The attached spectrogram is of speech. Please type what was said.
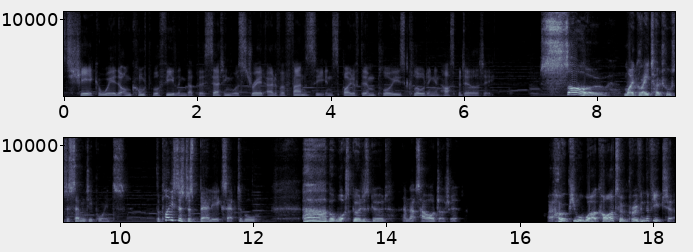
shake away the uncomfortable feeling that the setting was straight out of a fantasy in spite of the employees' clothing and hospitality. So, my grade totals to 70 points. The place is just barely acceptable. Ah, but what's good is good, and that's how I'll judge it. I hope you will work hard to improve in the future.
